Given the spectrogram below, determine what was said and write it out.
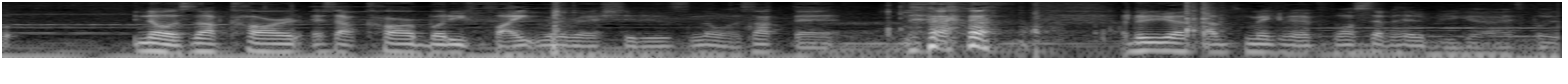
But, no, it's not card. It's not car buddy fight. Whatever that shit is. No, it's not that. I know you guys. I'm making it one step ahead of you guys, but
